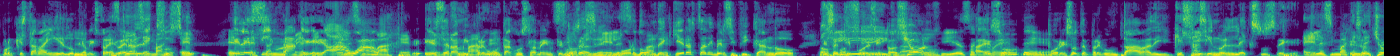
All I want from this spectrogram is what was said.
¿Por qué estaba ahí? Es lo que me extrañó. Era Lexus. Él es imagen. Exactamente, Ah, wow. imagen, Esa era mi pregunta justamente. Entonces, por donde quiera está diversificando No, ese tipo de situación. claro. Sí, A eso, por eso te preguntaba, dije, ¿qué está haciendo el Lexus de Él es imagen. De hecho,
